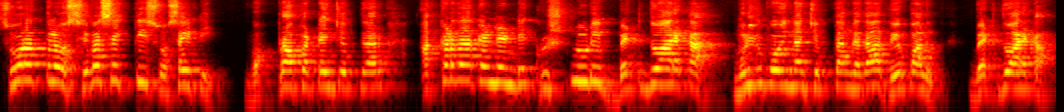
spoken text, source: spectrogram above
సూరత్లో శివశక్తి సొసైటీ వర్క్ ప్రాపర్టీ అని చెప్తున్నారు. అక్కడ దాకండి కృష్ణుడి బెట్ ద్వారక మునిగిపోయిందని చెప్తాం కదా ద్వీపాలు బెట్ ద్వారక.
